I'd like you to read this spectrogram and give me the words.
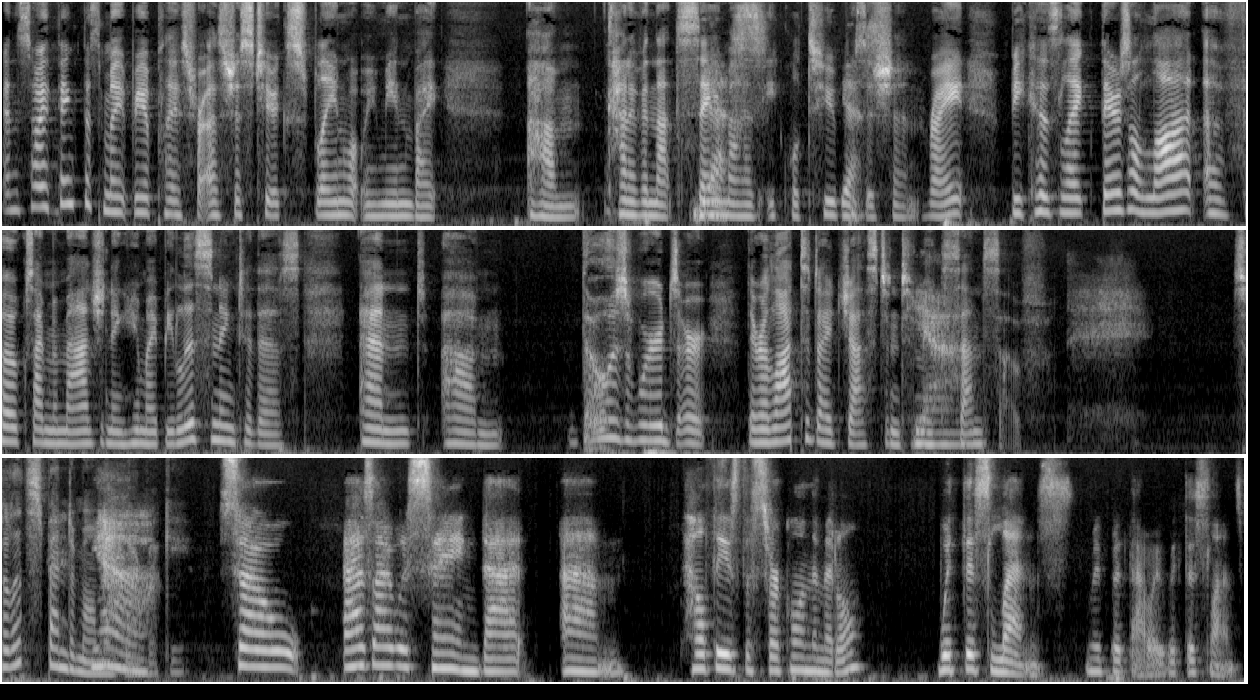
And so I think this might be a place for us just to explain what we mean by um, kind of in that same Yes. as equal to Yes. position, right? Because like there's a lot of folks I'm imagining who might be listening to this, and um, those words are they're a lot to digest and to make sense of. So let's spend a moment there, Yeah. Vicky. So, as I was saying, that um, healthy is the circle in the middle with this lens. Let me put it that way with this lens.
